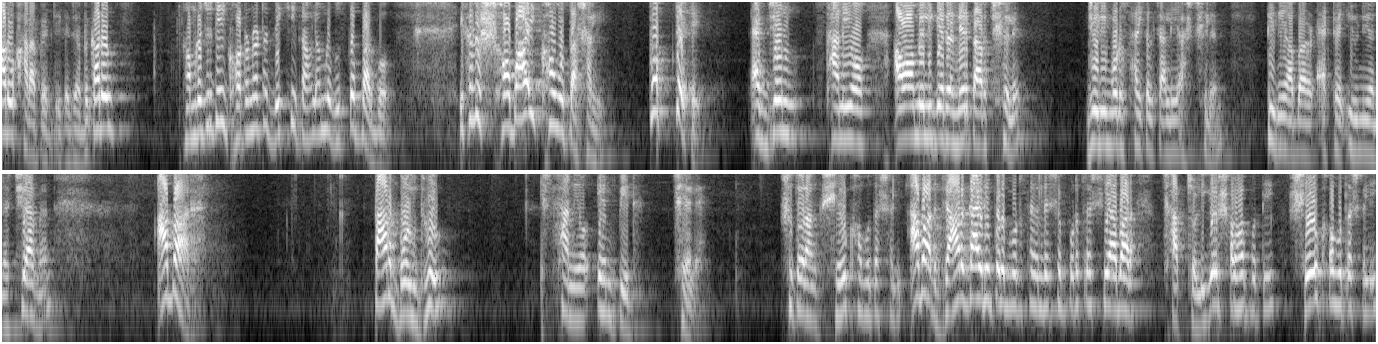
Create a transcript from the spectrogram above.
আরও খারাপের দিকে যাবে। কারণ আমরা যদি এই ঘটনাটা দেখি, তাহলে আমরা বুঝতে পারব, এখানে সবাই ক্ষমতাশালী, প্রত্যেকে। একজন স্থানীয় আওয়ামী লীগের নেতার ছেলে, যিনি মোটরসাইকেল চালিয়ে আসছিলেন, তিনি আবার একটা ইউনিয়নের চেয়ারম্যান। আবার তার বন্ধু স্থানীয় এমপির ছেলে। সুতরাং সেও ক্ষমতাশালী। আবার যার গায়ের উপরে মোটরসাইকেল এসে পড়েছে, সে আবার ছাত্রলীগের সভাপতি, সেও ক্ষমতাশালী।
